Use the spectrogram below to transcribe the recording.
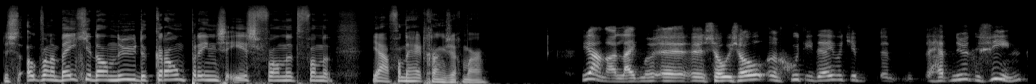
Dus ook wel een beetje dan nu de kroonprins is van, het, van, het, ja, van de hertgang, zeg maar. Ja, nou lijkt me eh, eh, sowieso een goed idee. Want je eh, hebt nu gezien,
